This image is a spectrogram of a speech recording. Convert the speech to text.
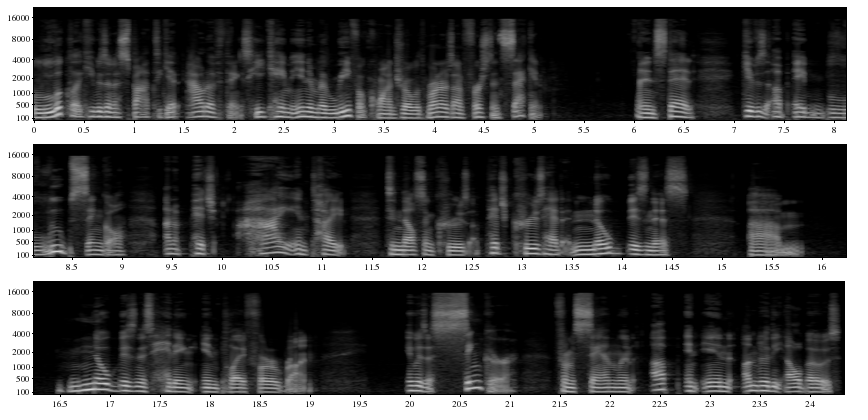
looked like he was in a spot to get out of things. He came in in relief of Quantrill with runners on first and second. And instead, gives up a bloop single on a pitch high and tight to Nelson Cruz, a pitch Cruz had no business, um, no business hitting in play for a run. It was a sinker from Sandlin up and in under the elbows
